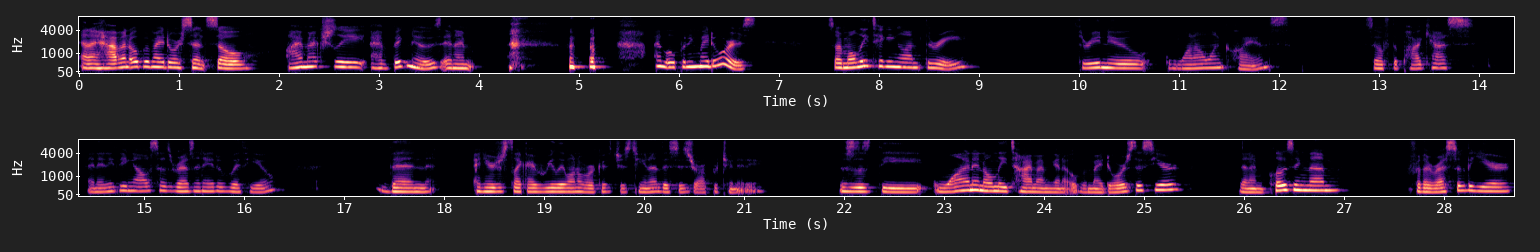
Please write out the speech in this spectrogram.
And I haven't opened my door since. So I'm actually I have big news and I'm I'm opening my doors. So I'm only taking on 3 3 new one-on-one clients. So if the podcast and anything else has resonated with you, then and you're just like I really want to work with Justina, this is your opportunity. This is the one and only time I'm going to open my doors this year. Then I'm closing them for the rest of the year.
